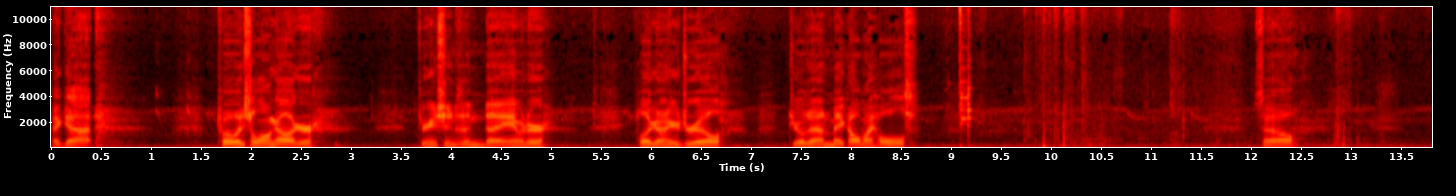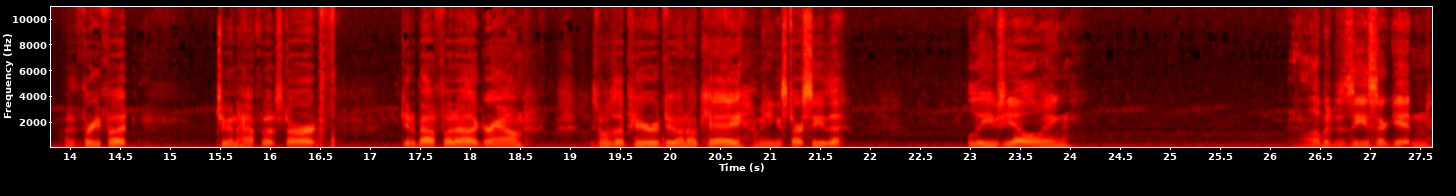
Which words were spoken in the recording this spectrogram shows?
I got 12 inch long auger, 3 inches in diameter. Plug on your drill, drill down and make all my holes. So, with a 3 foot, two and a half foot start, get about a foot out of the ground. These ones up here are doing okay. I mean, you can start see the leaves yellowing. A little bit of disease they're getting.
